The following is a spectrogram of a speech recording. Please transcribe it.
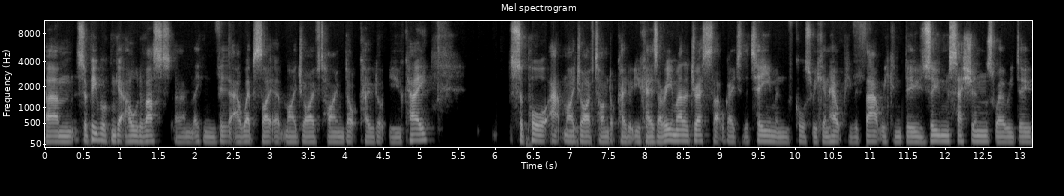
Um, so people can get hold of us. Um, they can visit our website at mydrivetime.co.uk. Support at mydrivetime.co.uk is our email address. That will go to the team. And of course, we can help you with that. We can do Zoom sessions where we do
